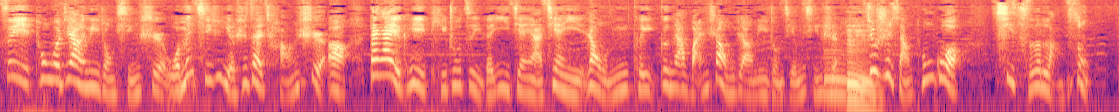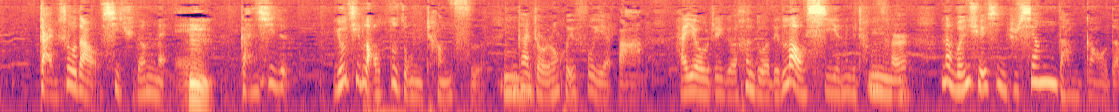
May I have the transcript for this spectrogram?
所以通过这样的一种形式，我们其实也是在尝试啊。大家也可以提出自己的意见呀、建议，让我们可以更加完善我们这样的一种节目形式。嗯。就是想通过戏词的朗诵，感受到戏曲的美。嗯。感谢的，尤其老祖宗的唱词，你看《周人回复》也罢。还有这个很多的老戏，那个成词儿，那文学性是相当高的，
